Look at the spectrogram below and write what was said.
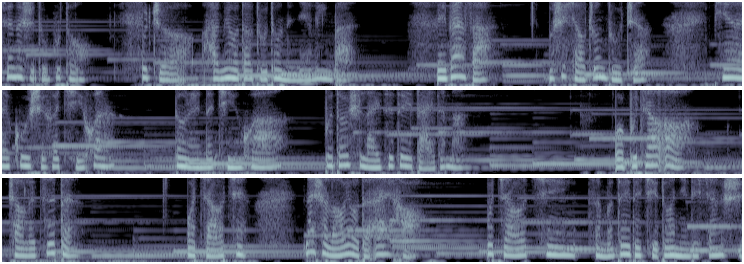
真的是读不懂，或者还没有到读懂的年龄吧。没办法。我是小众读者，偏爱故事和奇幻，动人的情话不都是来自对白的吗？我不骄傲，少了资本；我矫情，那是老友的爱好。不矫情，怎么对得起多年的相识？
